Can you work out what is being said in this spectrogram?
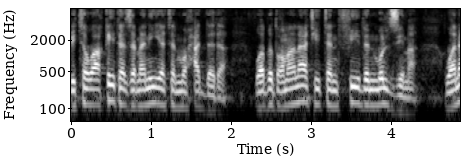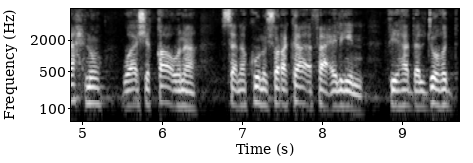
بتواقيت زمنية محددة وبضمانات تنفيذ ملزمة. ونحن وأشقاؤنا سنكون شركاء فاعلين في هذا الجهد.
